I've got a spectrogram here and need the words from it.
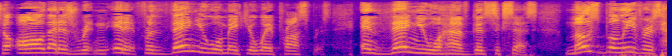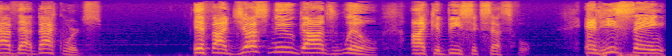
to all that is written in it. For then you will make your way prosperous, and then you will have good success. Most believers have that backwards. If I just knew God's will, I could be successful. And he's saying,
